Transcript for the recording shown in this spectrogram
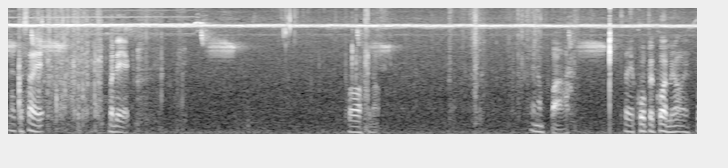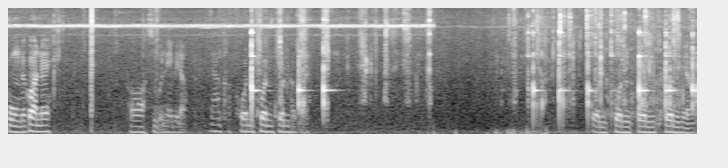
แล้วก็ใส่ปลาแดก พอพี่น้องใส่น้ำปลาใส่โคบไปก่อนพี่น้องเอ้ยปรุงไปก่อนเลย พอสูตรนี้พี่น้องน้ำก็คนคนคนเข้าไปคนคนคนคนพี่น้อง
